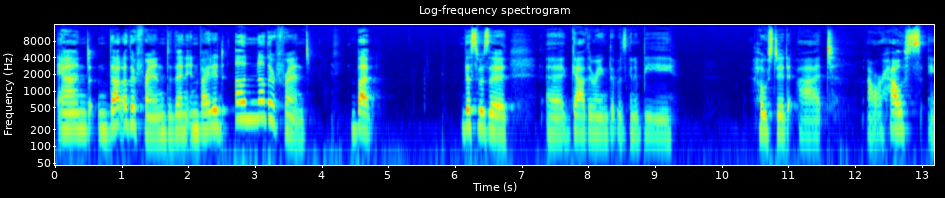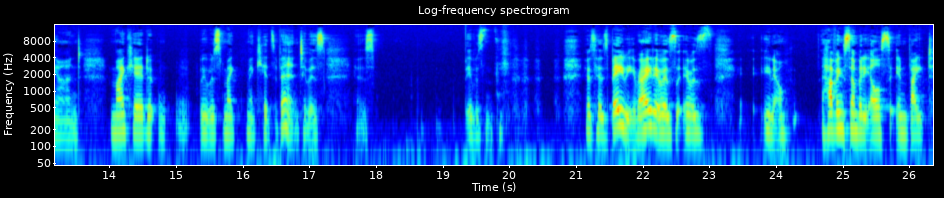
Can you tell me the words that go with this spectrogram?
And that other friend then invited another friend. But this was a, a gathering that was going to be hosted at our house and my kid it was my my kid's event. It was it was it was it was his baby right? It was it was you know having somebody else invite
